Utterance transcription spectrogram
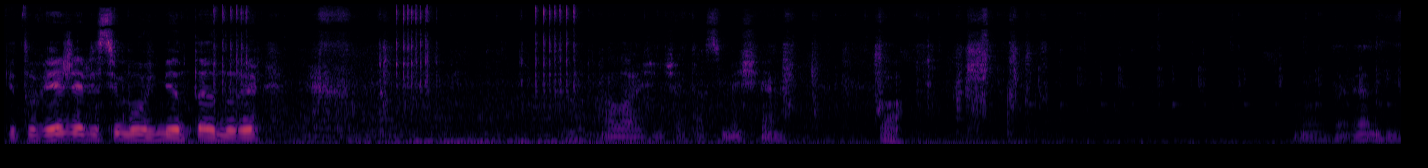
Que tu veja ele se movimentando, né? Olha lá, a gente já tá se mexendo. Ó. Ó, tá galinha.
